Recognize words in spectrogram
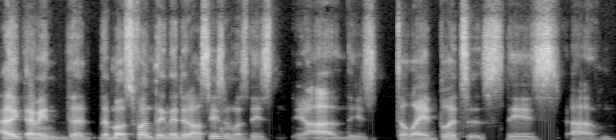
I think I mean the the most fun thing they did all season was these uh, these delayed blitzes, these um,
